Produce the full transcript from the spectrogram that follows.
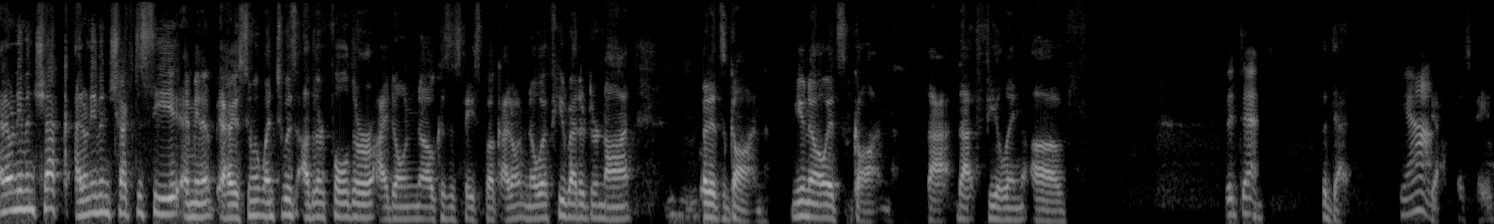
I don't even check. I don't even check to see. I mean, I assume it went to his other folder. I don't know because it's Facebook. I don't know if he read it or not, Mhm. but it's gone. You know, it's gone. That that feeling of The debt. the debt. Yeah. Yeah, it's paid.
